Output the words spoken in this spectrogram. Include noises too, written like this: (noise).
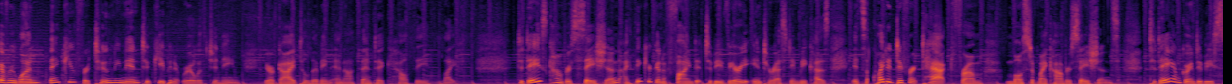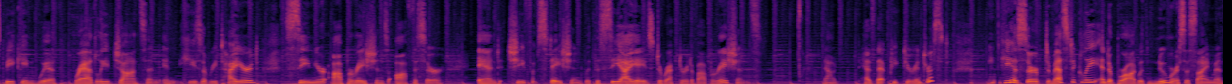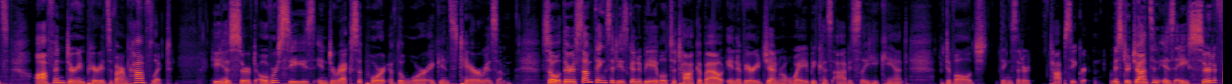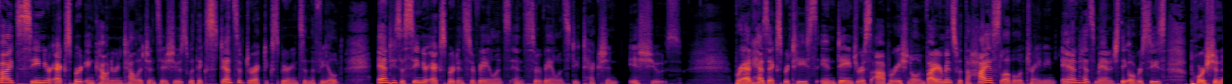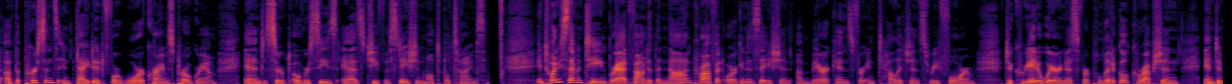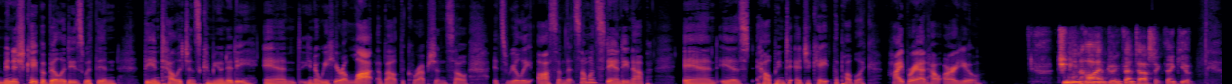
everyone. Thank you for tuning in to Keeping It Real with Janine, your guide to living an authentic, healthy life. Today's conversation, I think you're going to find it to be very interesting because it's quite a different tact from most of my conversations. Today I'm going to be speaking with Bradley Johnson, and he's a retired senior operations officer and chief of station with the CIA's Directorate of Operations. Now, has that piqued your interest? He has served domestically and abroad with numerous assignments, often during periods of armed conflict. He has served overseas in direct support of the war against terrorism. So there are some things that he's going to be able to talk about in a very general way because obviously he can't divulge things that are top secret. Mr. Johnson is a certified senior expert in counterintelligence issues with extensive direct experience in the field, and he's a senior expert in surveillance and surveillance detection issues. Brad has expertise in dangerous operational environments with the highest level of training and has managed the overseas portion of the Persons Indicted for War Crimes program and served overseas as chief of station multiple times. In 2017, Brad founded the nonprofit organization Americans for Intelligence Reform to create awareness for political corruption and diminish capabilities within the intelligence community. And, you know, we hear a lot about the corruption. So it's really awesome that someone's standing up and is helping to educate the public. Hi, Brad. How are you? Janine, hi, I'm doing fantastic. Thank you.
